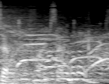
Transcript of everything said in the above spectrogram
257.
